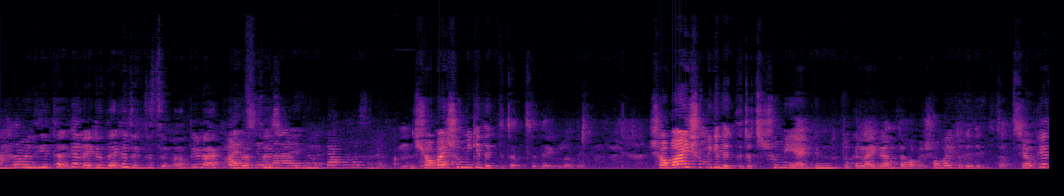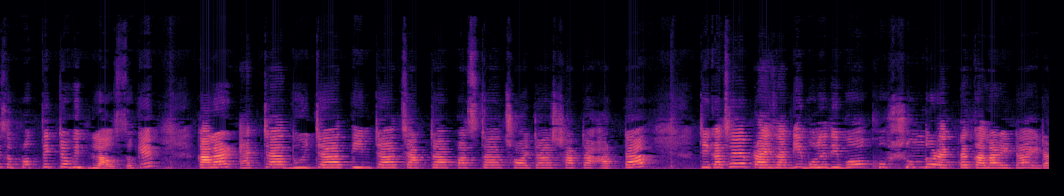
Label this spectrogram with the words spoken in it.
আমার দিকে তাকা না এটা দেখা যেতেছে না। তুই রাখ না। ব্যস্ত আছিস। সবাই সুমিকে দেখতে চাচ্ছে দেখল দেখ। সবাই সুমিকে দেখতে চাচ্ছে। সুমি একদিন তোকে লাইভে আনতে হবে। সবাই তোকে দেখতে চাচ্ছে ওকে সো প্রত্যেকটা উইথ ব্লাউজ ওকে কালার একটা দুইটা তিনটা চারটা পাঁচটা ছয়টা সাতটা আটটা। ঠিক আছে প্রাইস আগে বলে দিব। খুব সুন্দর একটা কালার এটা। এটা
